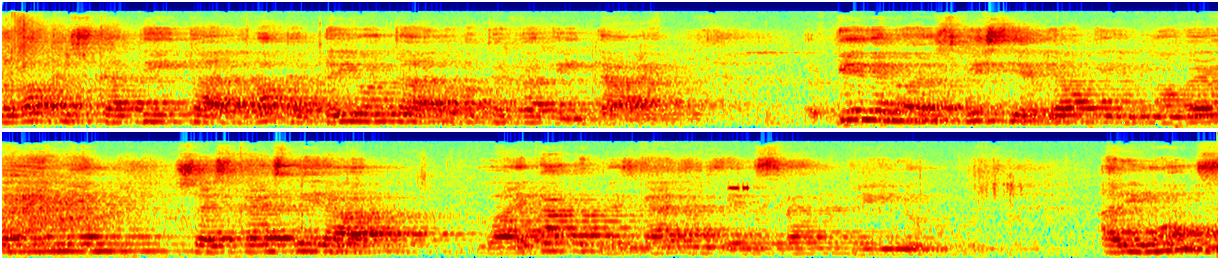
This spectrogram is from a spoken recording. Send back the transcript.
Labvakar skatītāji, labvakar dejotāji, labvakar vadītāji. Pievienojos visiem jaukiem novēlējumiem šai skaistajā laikā, kad mēs gaidām Ziemassvētku brīnumu. Arī mums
